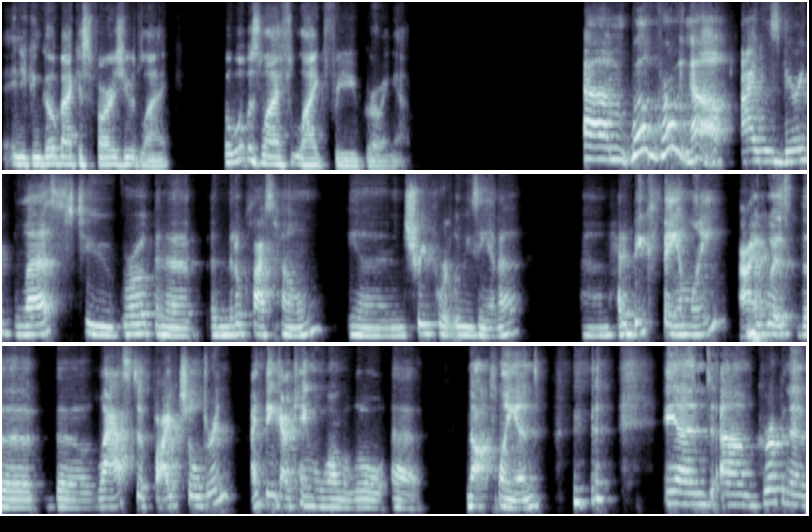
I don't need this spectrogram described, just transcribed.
and you can go back as far as you would like. But what was life like for you growing up? Um, well, growing up, I was very blessed to grow up in a, a middle class home in Shreveport, Louisiana. Um, had a big family. I mm-hmm. was the the last of five children. I think I came along a little uh, not planned, and um, grew up in a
